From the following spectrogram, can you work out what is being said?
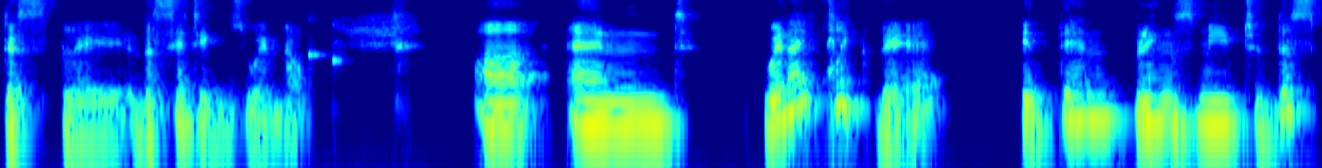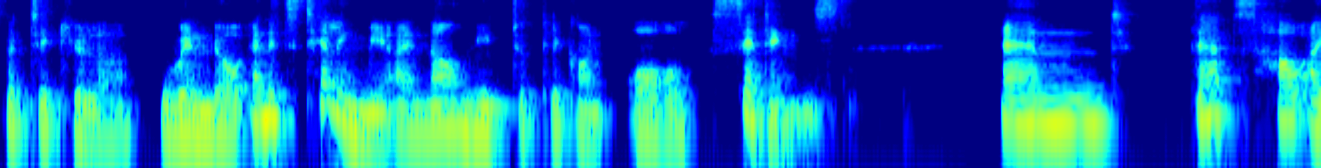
display, the settings window. Uh, and when I click there, it then brings me to this particular window and it's telling me I now need to click on all settings. And that's how I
